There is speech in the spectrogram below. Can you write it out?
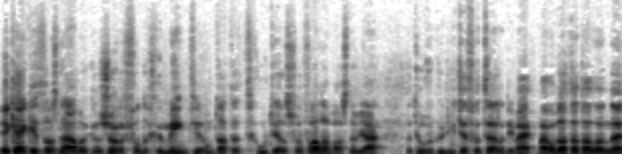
Eh, kijk, het was namelijk een zorg van de gemeente, omdat het goed deels vervallen was. Nou ja, dat hoef ik u niet te vertellen, nietwaar? Maar omdat dat al een eh,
